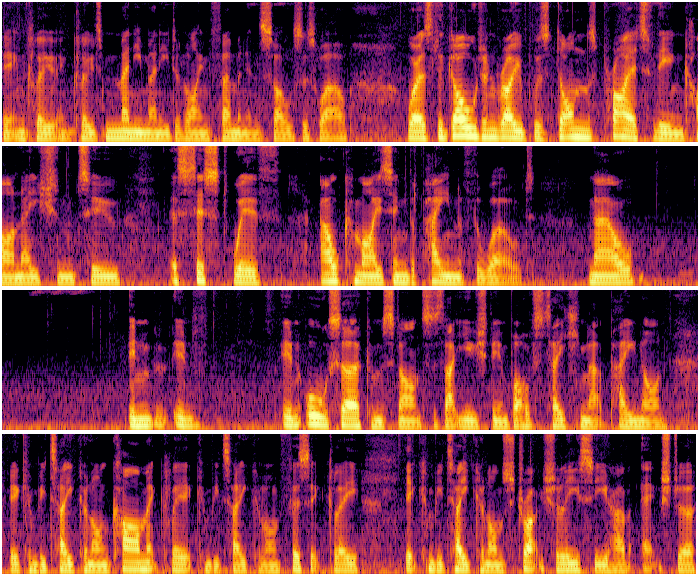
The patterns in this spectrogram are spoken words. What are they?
it include, includes many many divine feminine souls as well. Whereas the Golden Robe was donned prior to the incarnation to assist with alchemizing the pain of the world. Now, in in in all circumstances, that usually involves taking that pain on. It can be taken on karmically, it can be taken on physically, it can be taken on structurally, so you have extra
